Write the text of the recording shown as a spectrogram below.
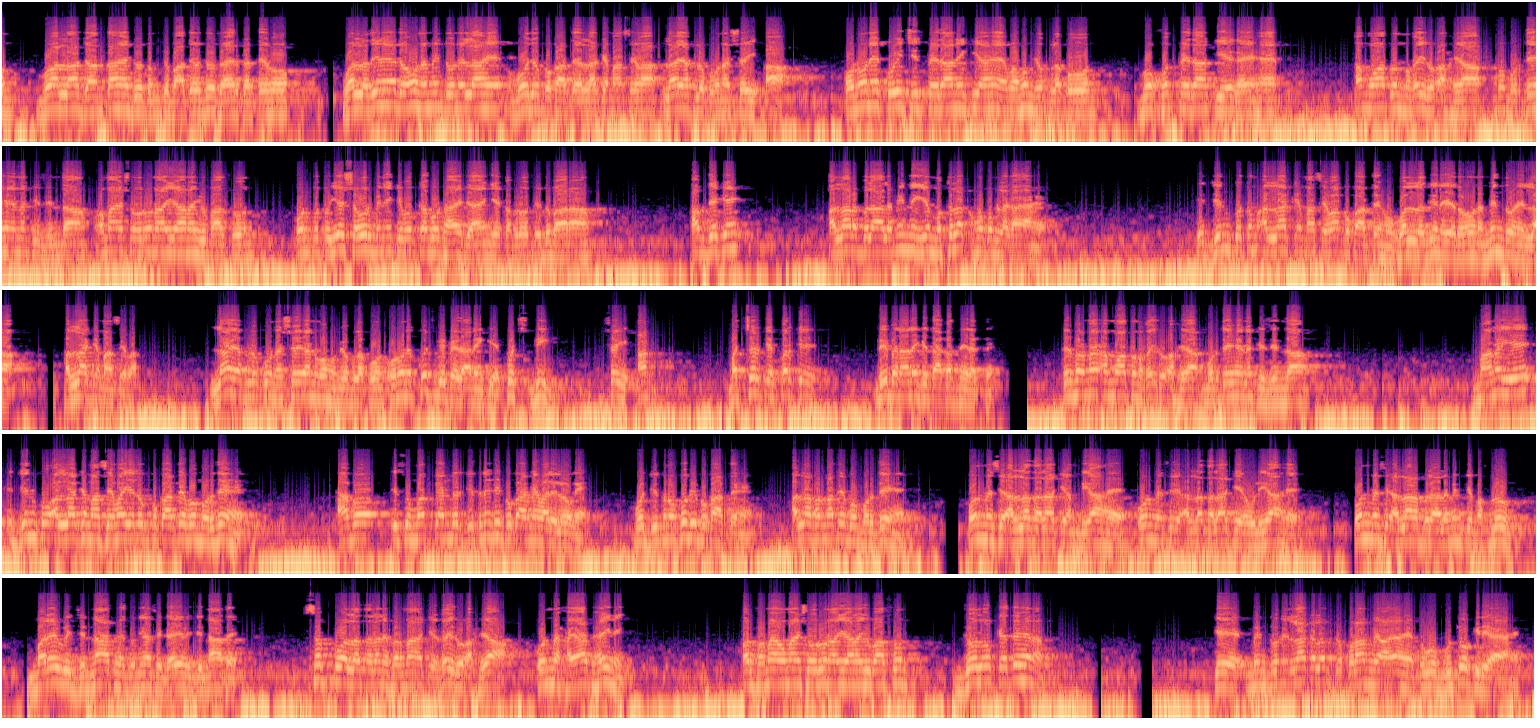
وہ اللہ جانتا ہے جو تم سے باتیں ہو جو ظاہر کرتے ہو۔ والذین يدعون من دون اللہ، وہ جو پکارتے اللہ کے ماں سوا، لا یخلقون شیئا۔ انہوں نے کوئی چیز پیدا نہیں کیا ہے، وہم یخلقون۔ وہ خود پیدا کیے گئے ہیں۔ اموات غیر احیاء وہ مردے ہیں نہ کہ زندہ۔ وما شعرون ایانا یبعثون۔ ان کو تو یہ شعور بھی نہیں کہ وہ کب اٹھائے جائیں گے، قبروں سے دوبارہ۔ اب دیکھیں، اللہ رب العالمین نے یہ مطلق حکم لگایا ہے کہ جن کو تم اللہ کے ماں سیوا پکارتے ہو، والذین یدعون من دون اللہ اللہ کے ماں سیوا لا یخلقون شیئا وهم یخلقون، انہوں نے کچھ بھی پیدا نہیں کیا، کچھ بھی، شیئا، مچھر کے پر کے بے بنانے کی طاقت نہیں رکھتے۔ پھر فرمایا، اموات غیر احیاء مردے ہیں نہ کہ زندہ۔ مانا یہ جن کو اللہ کے ماں سیوا یہ لوگ پکارتے وہ مردے ہیں۔ اب اس امت کے اندر جتنے بھی پکارنے والے لوگ ہیں، وہ جتنوں کو بھی پکارتے ہیں۔ اللہ فرماتے وہ مردے ہیں۔ ان میں سے اللہ تعالیٰ کے انبیاء ہے ان میں سے اللہ تعالیٰ کے اولیاء ہے ان میں سے اللہ رب العالمین کے مخلوق مرے ہوئے جنات ہیں، دنیا سے گئے ہوئے جنات ہیں۔ سب کو اللہ تعالیٰ نے فرمایا کہ غیر و احیاء، ان میں حیات ہے ہی نہیں۔ اور فرمایا عمائے شورون یا یوباسن یعنی جو لوگ کہتے ہیں نا کہ من دون اللہ کا لفظ جو قرآن میں آیا ہے تو وہ بتوں کے لیے آیا ہے۔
